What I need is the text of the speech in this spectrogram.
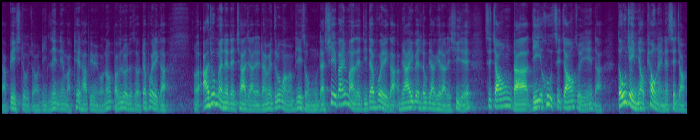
ဒါ page တို့ကျွန်တော်ဒီ link နဲ့မှာထည့်ထားပေးမယ်ဗောနော်ဘာဖြစ်လို့လဲဆိုတော့တပ်ဖွဲ့တွေကအာဂျုမန်နဲ့တခြားကြတယ်ဒါပေမဲ့သူတို့မှမပြည့်စုံဘူးဒါရှေ့ပိုင်းမှာလည်းဒီတပ်ဖွဲ့တွေကအများကြီးပဲလှုပ်ပြခဲ့တာတွေရှိတယ်စစ်ကြောင်းဒါဒီအခုစစ်ကြောင်းဆိုရင်ဒါ၃ချိန်မြောက်ဖြောက်နိုင်တဲ့စစ်ကြောင်း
